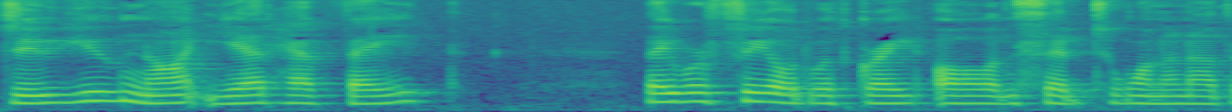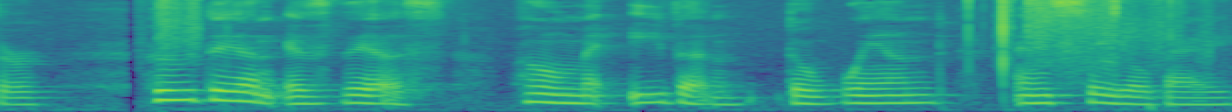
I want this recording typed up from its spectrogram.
Do you not yet have faith? They were filled with great awe and said to one another, Who then is this whom even the wind and sea obey?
